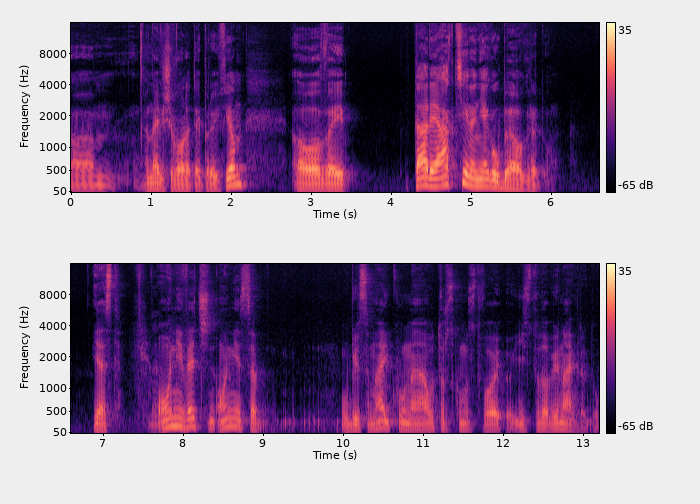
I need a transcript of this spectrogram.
um, najviše vole taj prvi film, ovaj, ta reakcija na njega u Beogradu. Jeste. Da. On je već, on je sa ubio sam majku na autorskom stvoju, isto dobio nagradu.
